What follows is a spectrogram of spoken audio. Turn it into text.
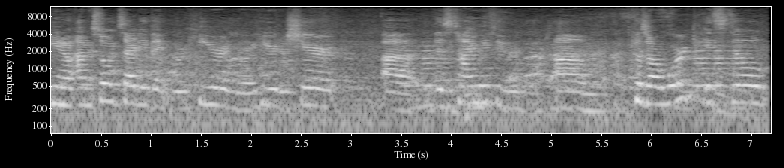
you know, I'm so excited that we're here and we're here to share uh, this time with you because our work is still,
